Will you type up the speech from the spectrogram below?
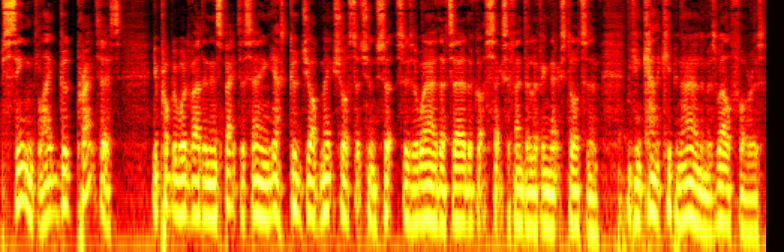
seemed like good practice. You probably would have had an inspector saying, "Yes, good job. Make sure such and such is aware that uh, they've got a sex offender living next door to them. You can kind of keep an eye on them as well for us."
